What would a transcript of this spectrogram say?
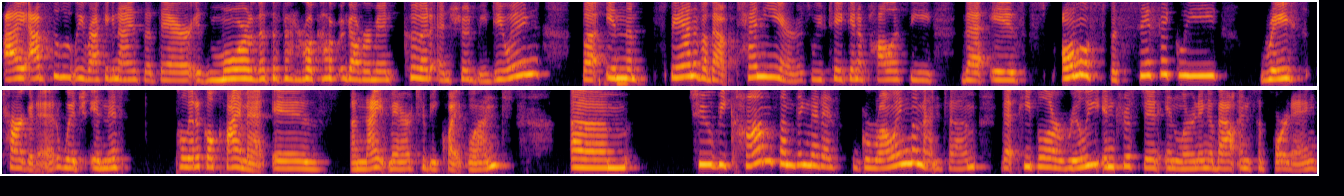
I absolutely recognize that there is more that the federal government could and should be doing. But in the span of about 10 years, we've taken a policy that is almost specifically race targeted, which in this political climate is a nightmare, to be quite blunt. Um, to become something that is growing momentum that people are really interested in learning about and supporting.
